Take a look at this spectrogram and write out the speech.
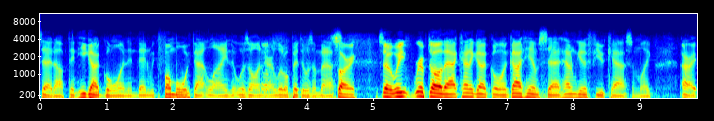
set up. Then he got going, and then we fumbled with that line that was on there a oh. little bit. That was a mess. Sorry. So we ripped all that, kind of got going, got him set, had him get a few casts. I'm like, all right,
